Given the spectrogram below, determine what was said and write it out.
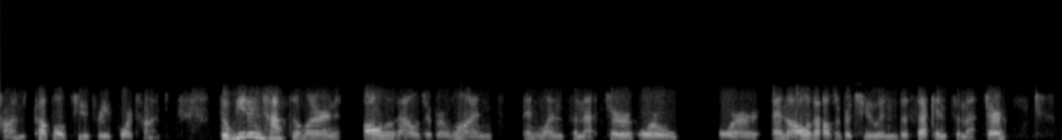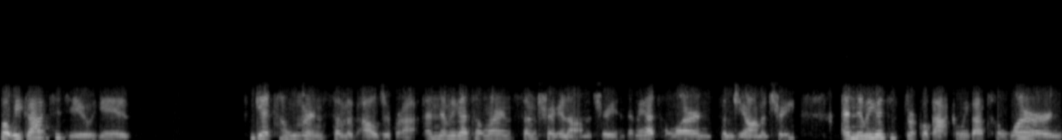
times, couple, two, three, four times. So we didn't have to learn all of Algebra 1 in one semester or or and all of Algebra 2 in the second semester. What we got to do is get to learn some of algebra, and then we got to learn some trigonometry, and then we got to learn some geometry, and then we got to circle back and we got to learn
